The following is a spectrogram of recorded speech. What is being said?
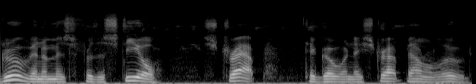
groove in them is for the steel strap to go when they strap down a load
